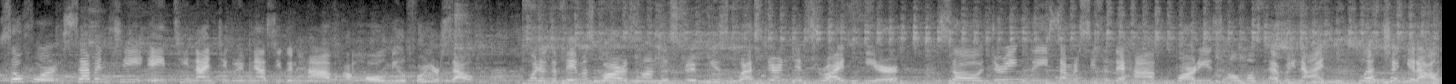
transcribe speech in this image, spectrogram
So for 70, 80, 90 hryvnias, you can have a whole meal for yourself. One of the famous bars on the strip is Western. It's right here. So during the summer season, they have parties almost every night. Let's check it out.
